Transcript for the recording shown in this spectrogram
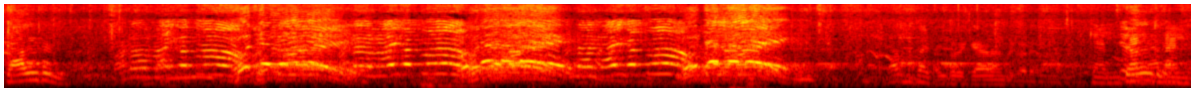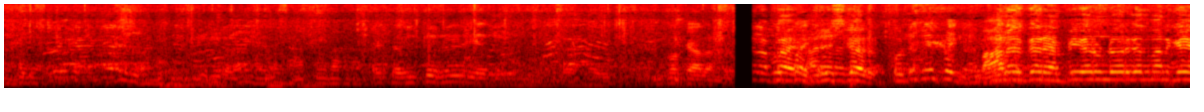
క్యాలెండర్ హరీష్ గారు మాధవ్ గారు ఎంపీ గారు ఉండేవారు కదా మనకి.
